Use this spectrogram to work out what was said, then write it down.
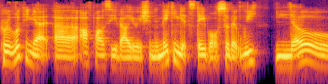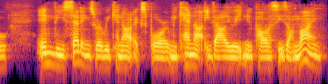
who are looking at uh, off policy evaluation and making it stable so that we know in these settings where we cannot explore and we cannot evaluate new policies online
